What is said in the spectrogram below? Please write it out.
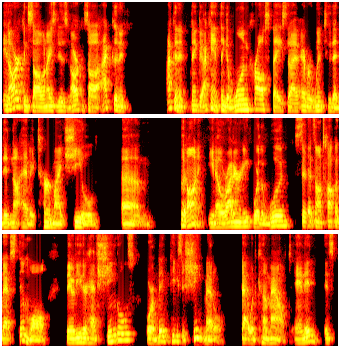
in Arkansas, when I used to do this in Arkansas, I couldn't I couldn't think I can't think of one crawl space that I ever went to that did not have a termite shield um, put on it. You know, right underneath where the wood sits on top of that stem wall, they would either have shingles or a big piece of sheet metal that would come out, and it it's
